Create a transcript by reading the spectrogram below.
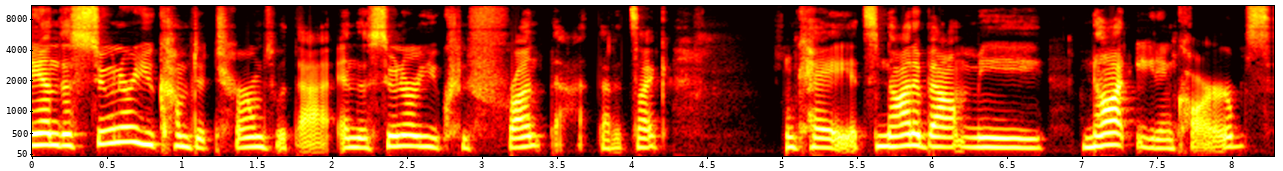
And the sooner you come to terms with that and the sooner you confront that, that it's like, okay, it's not about me not eating carbs.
